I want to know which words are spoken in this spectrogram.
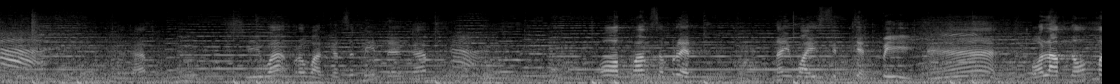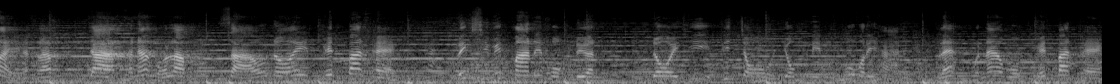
ค่ะครับชีวประวัติกันสักนิดนึงครับค่ะหอบความสำเร็จในวัย 17 ปีนะหมอลำน้องใหม่นะครับ จากคณะหมอลำสาวน้อยเพชรบ้านแพงพลิกชีวิตมาใน 6 เดือน โดยที่พี่โจยมนินผู้บริหาร และหัวหน้าวงเพชรบ้านแพง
